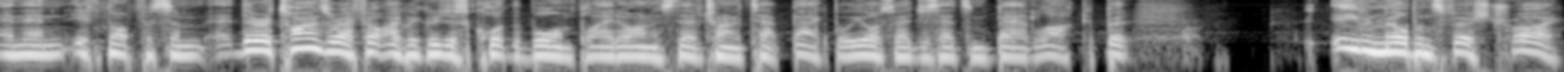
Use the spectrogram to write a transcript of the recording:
And then, if not for some, there are times where I felt like we could just caught the ball and played on instead of trying to tap back. But we also just had some bad luck. But even Melbourne's first try,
